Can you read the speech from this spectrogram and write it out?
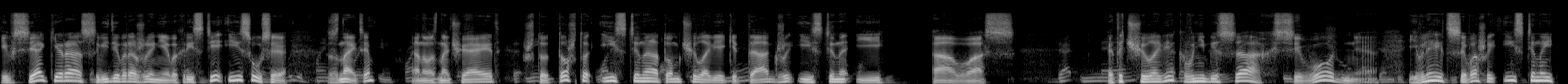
и всякий раз, видя выражение во Христе Иисусе, знайте, оно означает, что то, что истина о том человеке, также истина и о вас. Этот человек в небесах сегодня является вашей истинной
